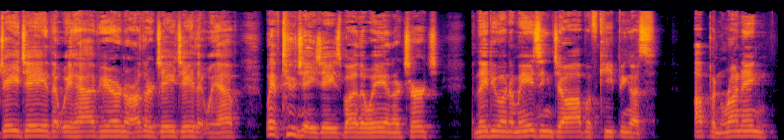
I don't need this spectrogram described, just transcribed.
JJ that we have here and our other JJ that we have. We have two JJs, by the way, in our church, and they do an amazing job of keeping us up and running,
